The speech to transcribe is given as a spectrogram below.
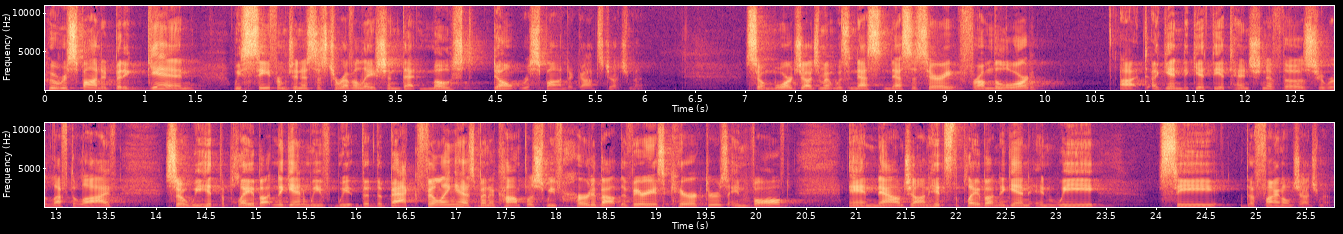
who responded, but again, we see from Genesis to Revelation that most don't respond to God's judgment. So more judgment was necessary from the Lord, uh, again, to get the attention of those who were left alive. So we hit the play button again. We've, we, the, the backfilling has been accomplished. We've heard about the various characters involved. And now John hits the play button again, and we see the final judgment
